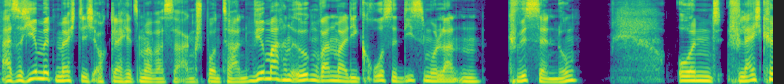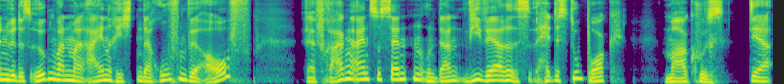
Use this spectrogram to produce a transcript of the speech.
Also hiermit möchte ich auch gleich jetzt mal was sagen, spontan. Wir machen irgendwann mal die große Die-Simulanten-Quiz-Sendung und vielleicht können wir das irgendwann mal einrichten. Da rufen wir auf, äh, Fragen einzusenden und dann, wie wäre es, hättest du Bock, Markus, der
